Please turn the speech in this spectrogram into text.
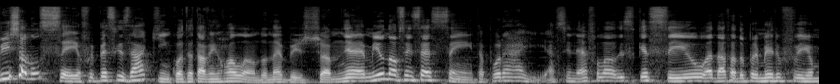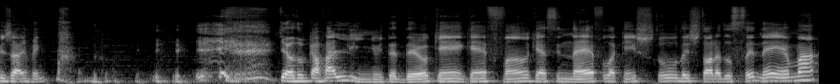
Bicha, não sei, eu fui pesquisar aqui enquanto eu tava enrolando, né, bicha? É 1960, por aí. A cinéfila esqueceu a data do primeiro filme já inventado. que é o do cavalinho, entendeu? Quem, quem é fã, quem é cinéfila, quem estuda a história do cinema,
